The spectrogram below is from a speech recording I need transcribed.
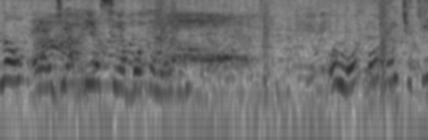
Não, é de abrir assim a boca mesmo. Ô louco, olha o dente aqui.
